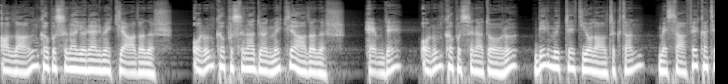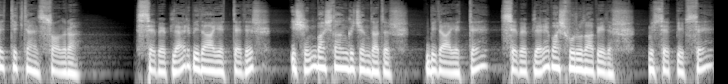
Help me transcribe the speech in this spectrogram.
Allah'ın kapısına yönelmekle alınır. Onun kapısına dönmekle alınır. Hem de onun kapısına doğru bir müddet yol aldıktan, mesafe kat ettikten sonra. Sebepler bidayettedir, işin başlangıcındadır. Bidayette sebeplere başvurulabilir. Müsebbipse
